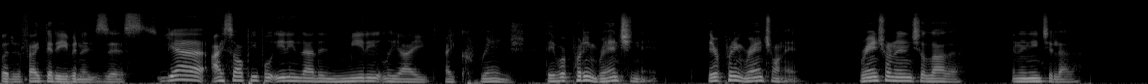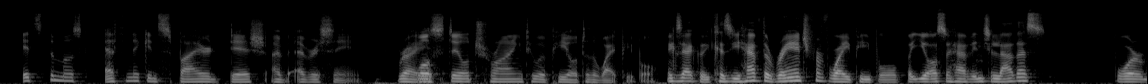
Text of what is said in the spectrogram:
But the fact that it even exists, Yeah, I saw people eating that and immediately. I I cringed. they were putting ranch in it. They were putting ranch on it, ranch on an enchilada, and an enchilada. It's the most ethnic inspired dish I've ever seen. Right. While still trying to appeal to the white people. Exactly, because you have the ranch for white people, but you also have enchiladas for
